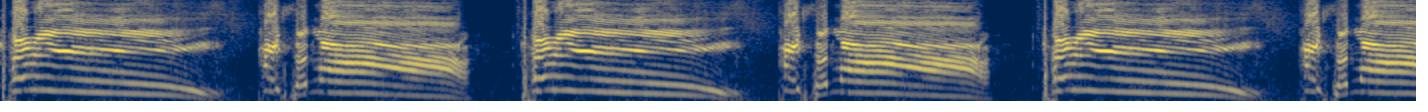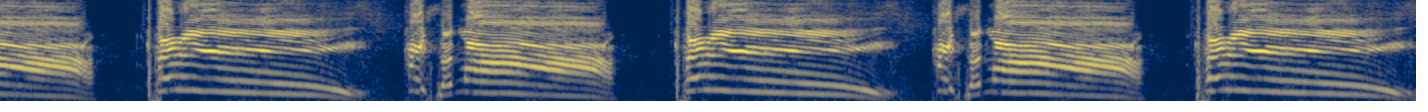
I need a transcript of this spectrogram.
！Carry，太神啦！Carry，太神啦！Carry，太神啦！Carry，太神啦！Carry，太神啦！Carry，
